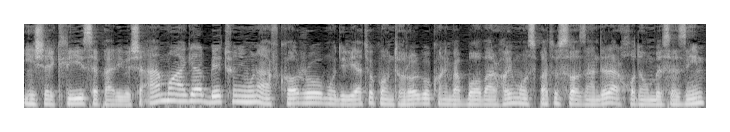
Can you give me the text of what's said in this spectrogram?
این شکلی سپری بشه. اما اگر بتونیم اون افکار رو مدیریت و کنترل بکنیم و باورهای مثبت و سازنده در خودمون بسازیم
